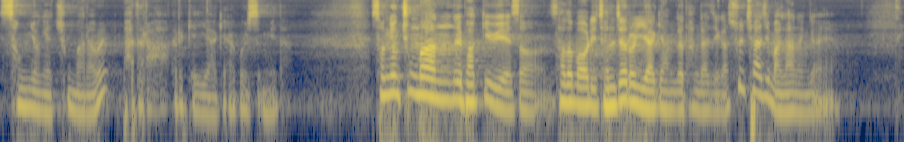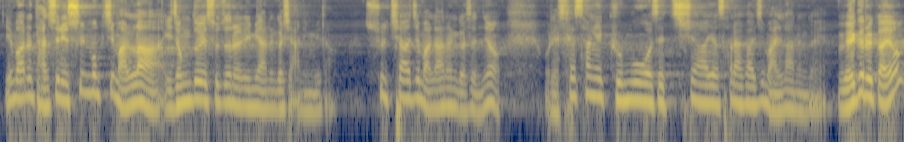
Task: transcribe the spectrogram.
성령의 충만함을 받으라. 그렇게 이야기하고 있습니다. 성령 충만을 받기 위해서 사도 바울이 전제로 이야기한 것 한 가지가 술 취하지 말라는 거예요. 이 말은 단순히 술 먹지 말라 이 정도의 수준을 의미하는 것이 아닙니다. 술 취하지 말라는 것은요, 우리 세상의 그 무엇에 취하여 살아가지 말라는 거예요. 왜 그럴까요?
